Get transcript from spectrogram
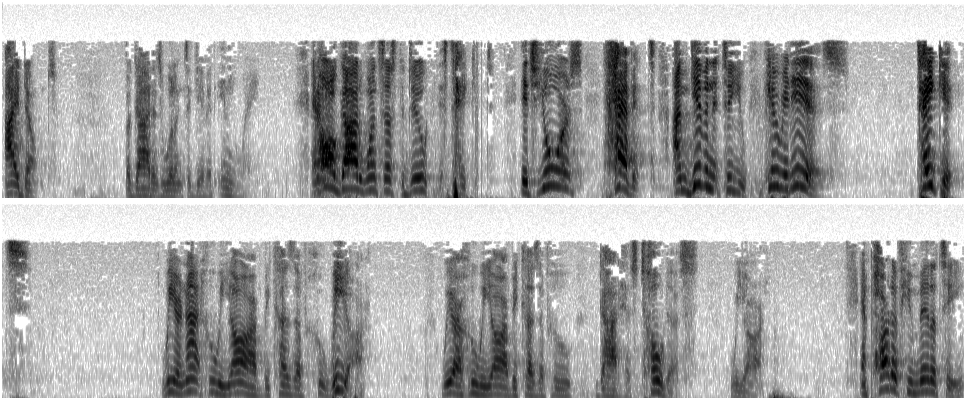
I don't. But God is willing to give it anyway. And all God wants us to do is take it. It's yours. Have it. I'm giving it to you. Here it is. Take it. We are not who we are because of who we are. We are who we are because of who God has told us we are. And part of humility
